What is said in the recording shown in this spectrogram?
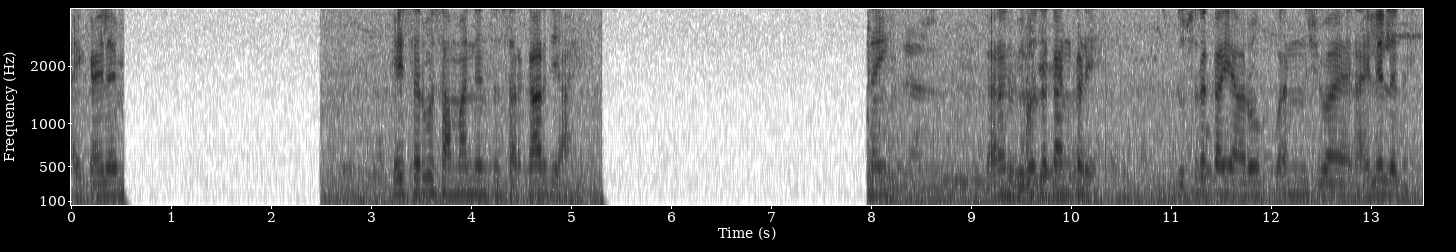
ऐकायला हे सर्वसामान्यांचं सरकार जे आहे नाही. कारण विरोधकांकडे दुसरं काही आरोपांशिवाय राहिलेलं नाही.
